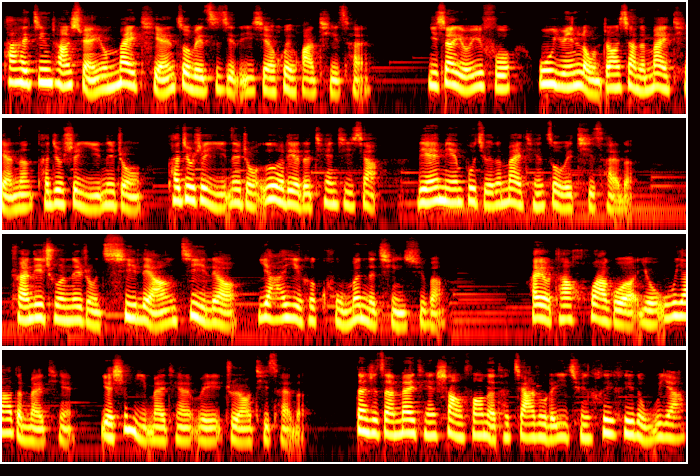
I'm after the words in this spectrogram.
他还经常选用麦田作为自己的一些绘画题材。你像有一幅乌云笼罩下的麦田呢，它就是以那种它就是以那种恶劣的天气下连绵不绝的麦田作为题材的，传递出了那种凄凉、寂寥、压抑和苦闷的情绪吧。还有他画过有乌鸦的麦田，也是以麦田为主要题材的，但是在麦田上方呢，他加入了一群黑黑的乌鸦，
